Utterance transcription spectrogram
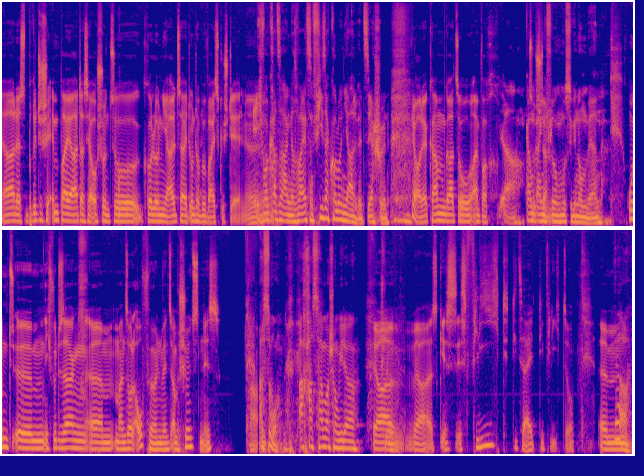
ja, das britische Empire hat das ja auch schon zur Kolonialzeit unter Beweis gestellt. Ne? Ich wollte gerade sagen, das war jetzt ein fieser Kolonialwitz, sehr schön. Ja, der kam gerade so einfach. Ja, kam reingeflogen, musste genommen werden. Und ähm, ich würde sagen, ähm, man soll aufhören, wenn es am schönsten ist. Ja, Ach so. Ach, das haben wir schon wieder. Ja, ja es, es, es, fliegt die Zeit, die fliegt so. Ähm, ja.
